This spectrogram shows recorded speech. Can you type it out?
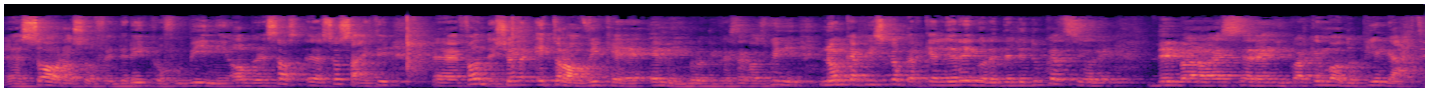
eh, Soros o Federico Fubini Open eh, Society eh, Foundation e trovi che è membro di questa cosa. Quindi non capisco perché le regole dell'educazione debbano essere in qualche modo piegate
